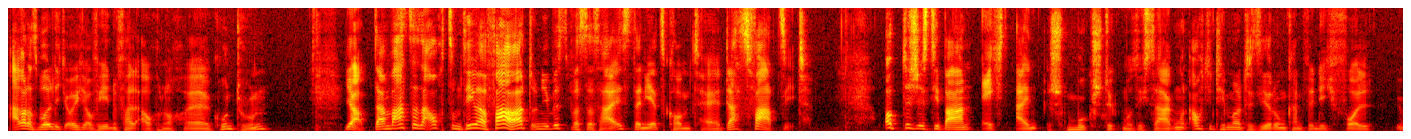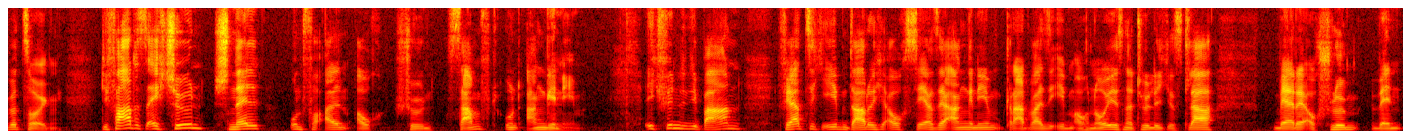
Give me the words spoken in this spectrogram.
aber das wollte ich euch auf jeden Fall auch noch äh, kundtun. Ja, dann war es das auch zum Thema Fahrt und ihr wisst, was das heißt, denn jetzt kommt äh, das Fazit. Optisch ist die Bahn echt ein Schmuckstück, muss ich sagen, und auch die Thematisierung kann, finde ich, voll überzeugen. Die Fahrt ist echt schön, schnell und vor allem auch schön sanft und angenehm. Ich finde, die Bahn fährt sich eben dadurch auch sehr, sehr angenehm, gerade weil sie eben auch neu ist natürlich, ist klar. Wäre auch schlimm, wenn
